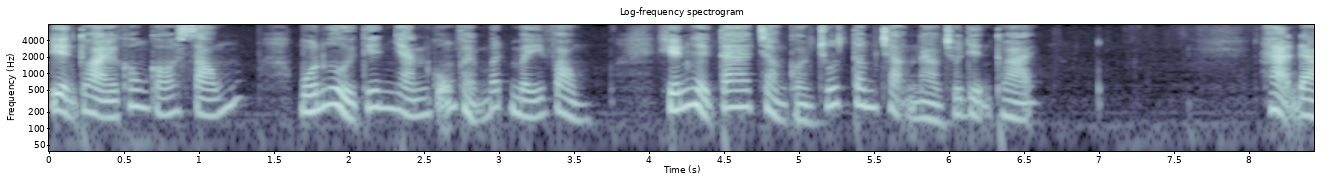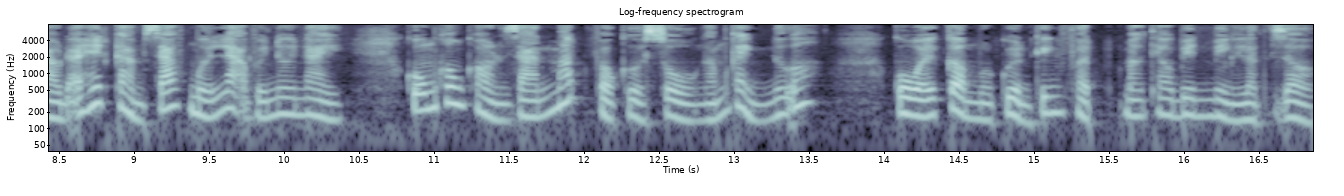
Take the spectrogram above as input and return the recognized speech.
điện thoại không có sóng, muốn gửi tin nhắn cũng phải mất mấy vòng, khiến người ta chẳng còn chút tâm trạng nào cho điện thoại. Hạ Đào đã hết cảm giác mới lạ với nơi này, cũng không còn dán mắt vào cửa sổ ngắm cảnh nữa. Cô ấy cầm một quyển kinh Phật mang theo bên mình lật dở,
